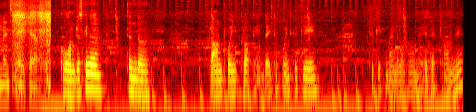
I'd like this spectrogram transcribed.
Moments later. Cool, I'm just gonna turn the ground point clock and data point quickly to get my little homemade adapter on there.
